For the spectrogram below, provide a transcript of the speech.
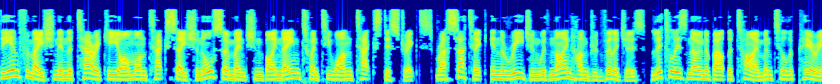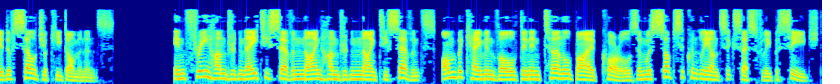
The information in the Tariq-e-Om on taxation also mentioned by name 21 tax districts in the region with 900 villages. Little is known about the time until the period of Seljuki dominance. In 387–997, Om became involved in internal Buyid quarrels and was subsequently unsuccessfully besieged.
